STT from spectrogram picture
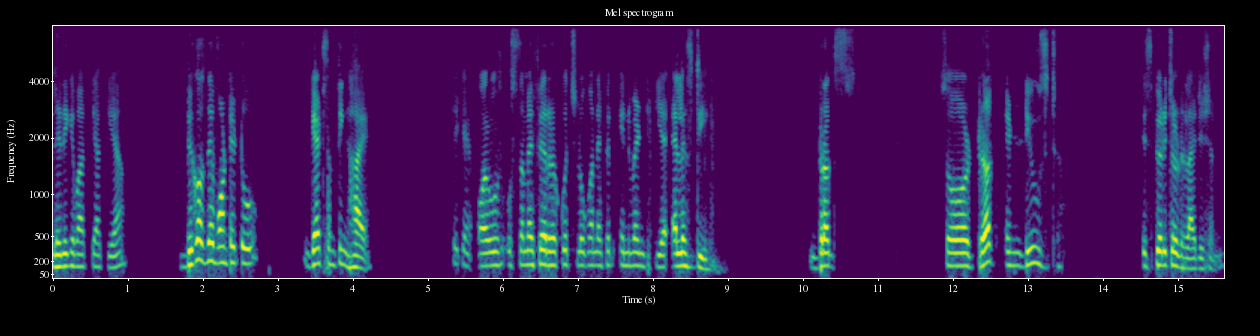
लेने के बाद क्या किया? Because they wanted to get something high ठीक है? और उस, उस समय फिर कुछ लोगों ने फिर इन्वेंट किया L S D drugs so drug induced spiritual realization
